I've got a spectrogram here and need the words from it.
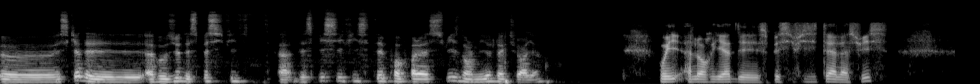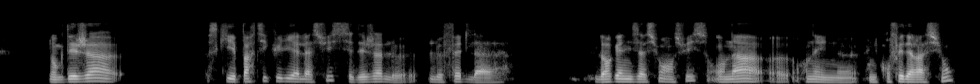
euh, qu'il y a des, à vos yeux des ah, des spécificités propres à la Suisse dans le milieu de l'actuariat? Oui, alors il y a des spécificités à la Suisse. Donc déjà, ce qui est particulier à la Suisse, c'est déjà le, fait de l'organisation en Suisse. On a, euh, on a une, une confédération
